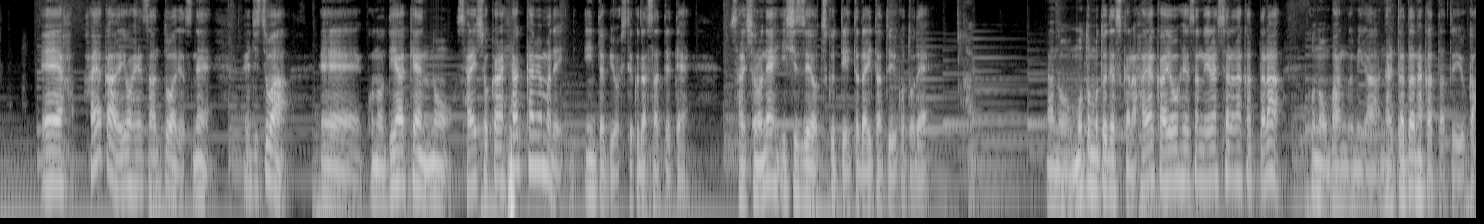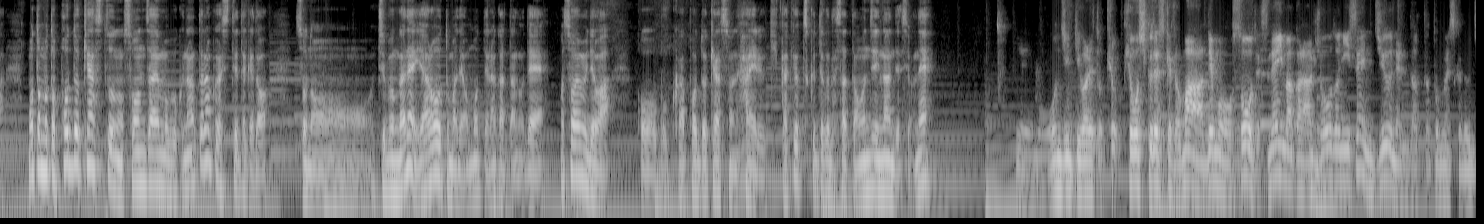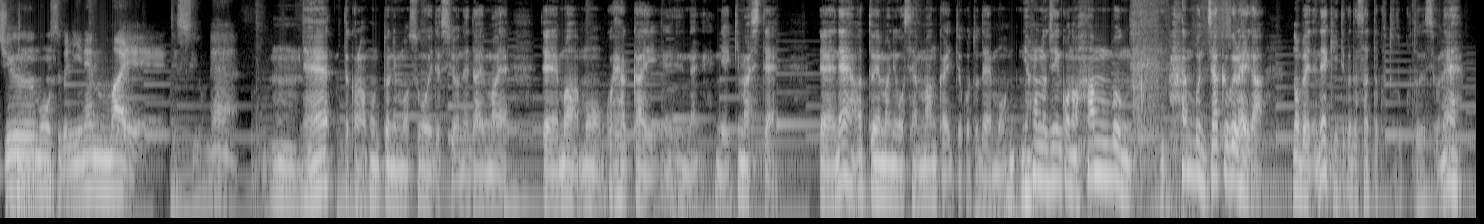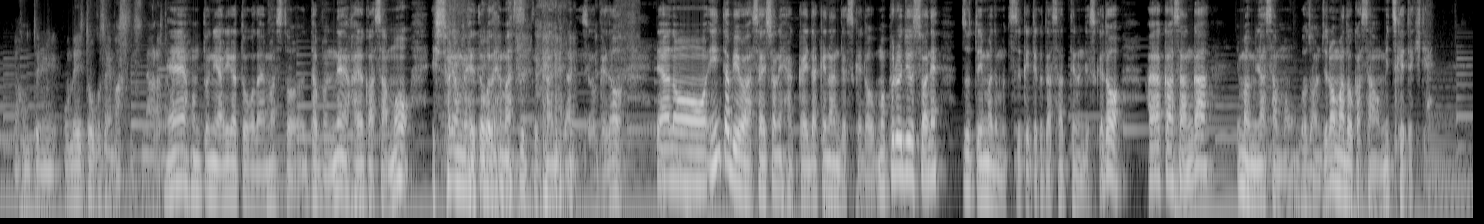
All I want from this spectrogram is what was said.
えーは早川洋平さんとはですね、えー実は、えーこの「ディアケンの最初から100回目までインタビューをしてくださってて最初のね礎を作っていただいたということでもともとですから早川洋平さんがいらっしゃらなかったらこの番組が成り立たなかったというかもともとポッドキャストの存在も僕なんとなくは知ってたけどその自分がねやろうとまでは思ってなかったのでまあそういう意味ではこう僕がポッドキャストに入るきっかけを作ってくださった恩人なんですよね。いやいやもう恩人って言われると恐縮ですけど、まあでもそうですね、今からちょうど2010年だったと思うんですけど、10もうすぐ2年前ですよね。うんね、だから本当にもうすごいですよね。だいぶ前でまあもう500回に行きまして。でねあっという間に5000万回ということでもう日本の人口の半分半分弱ぐらいが延べでね聞いてくださったことことですよね。いや本当におめでとうございますですね、改めて。ね本当にありがとうございますと多分ね早川さんも一緒におめでとうございますって感じなんでしょうけど であのインタビューは最初の100回だけなんですけどもうプロデュースはねずっと今でも続けてくださってるんですけど早川さんが今皆さんもご存知のまどかさんを見つけてきて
